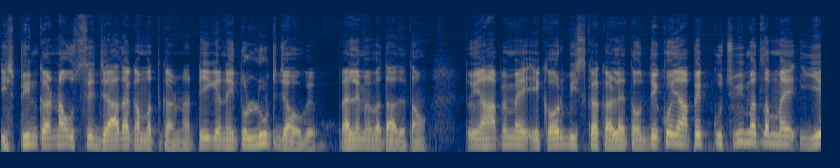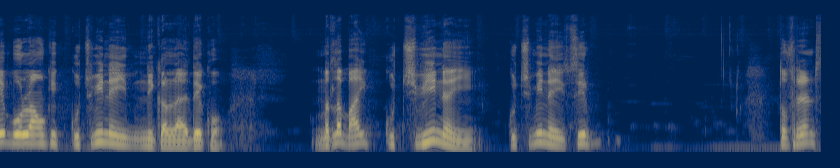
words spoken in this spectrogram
स्पिन करना, उससे ज़्यादा का मत करना, ठीक है? नहीं तो लूट जाओगे, पहले मैं बता देता हूँ। तो यहाँ पे मैं एक और बीस का कर लेता हूँ। देखो, यहाँ पे कुछ भी मतलब मैं ये बोल रहा हूँ कि कुछ भी नहीं निकल रहा है, देखो। मतलब भाई, कुछ भी नहीं, कुछ भी नहीं, सिर्फ़ तो फ्रेंड्स,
